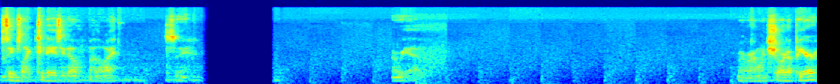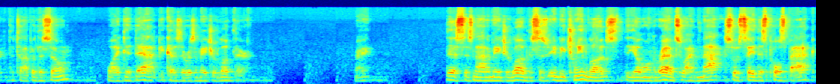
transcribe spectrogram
Seems like two days ago, by the way. Let's see. Where we at? Remember I went short up here at the top of the zone? Well, I did that because there was a major lug there. Right? This is not a major lug. This is in between lugs, the yellow and the red. So I'm not, so say this pulls back,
